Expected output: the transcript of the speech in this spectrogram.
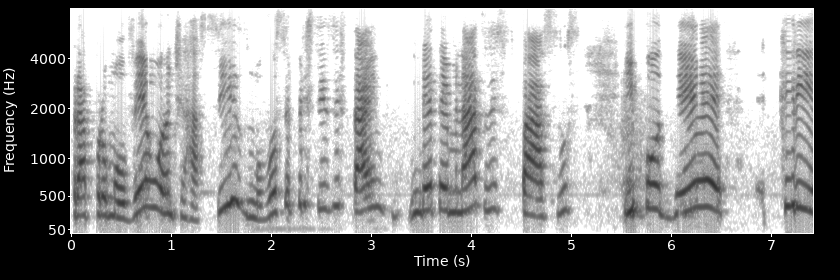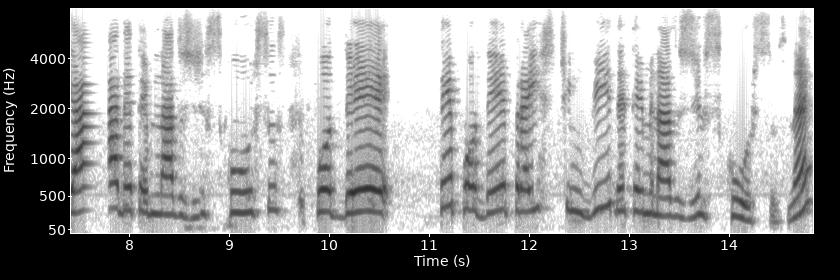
para promover o antirracismo, você precisa estar em, em determinados espaços e poder criar determinados discursos, poder ter poder para extinguir determinados discursos, né?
